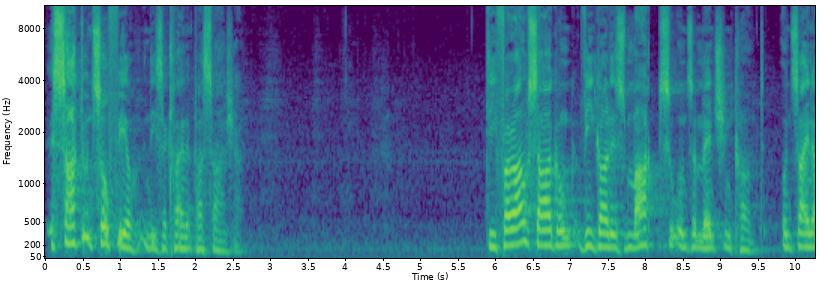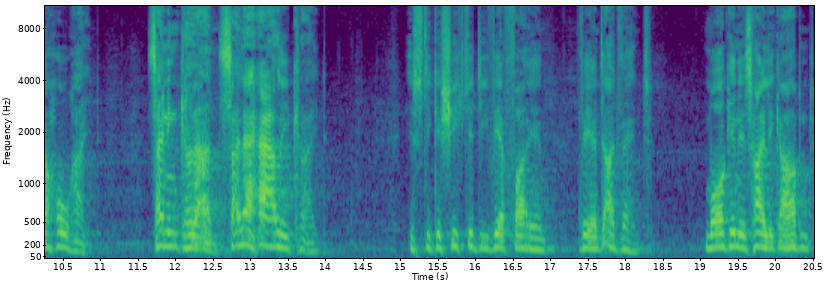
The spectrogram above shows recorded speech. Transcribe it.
Es sagt uns so viel in dieser kleinen Passage. Die Voraussagung, wie Gottes Macht zu unseren Menschen kommt und seine Hoheit, seinen Glanz, seine Herrlichkeit, ist die Geschichte, die wir feiern während Advent. Morgen ist Heiligabend.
